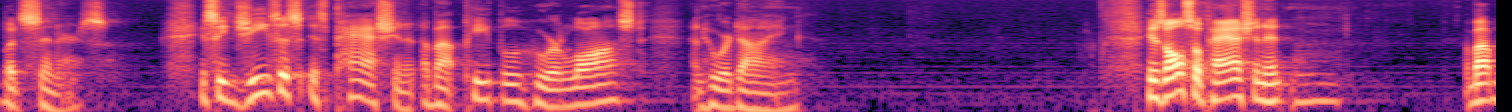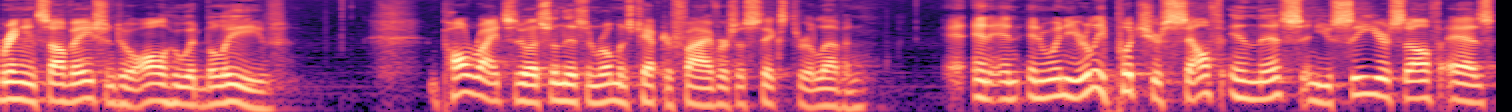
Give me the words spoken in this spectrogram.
but sinners. You see, Jesus is passionate about people who are lost and who are dying. He's also passionate about bringing salvation to all who would believe. Paul writes to us in this in Romans chapter 5, verses 6 through 11. And, and, and when you really put yourself in this and you see yourself as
